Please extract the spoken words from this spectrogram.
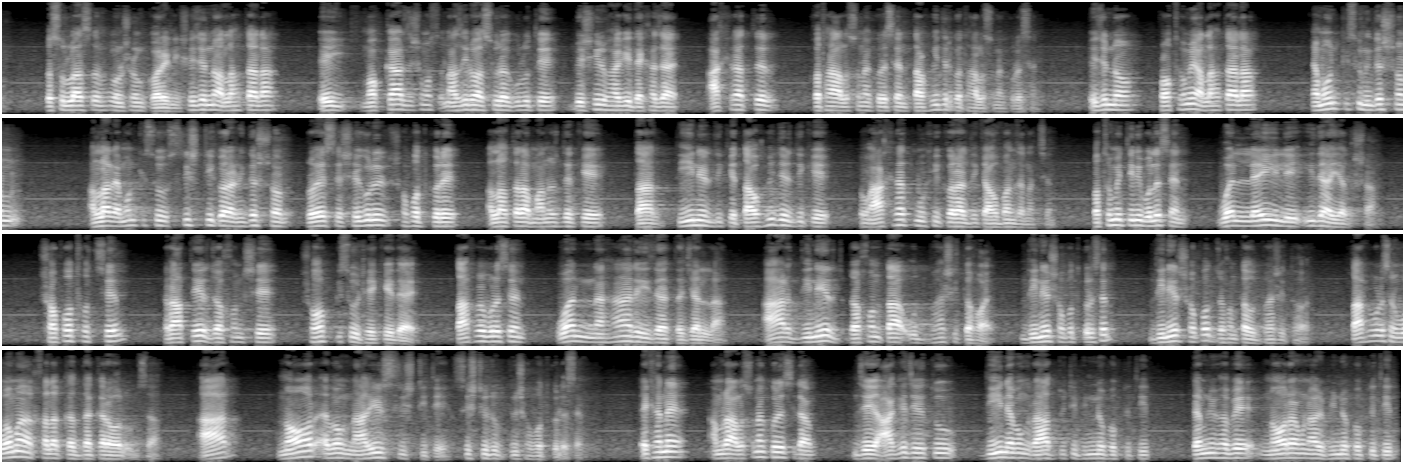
রসুল্লাহ আসলামকে অনুসরণ করেনি। সেই জন্য আল্লাহ তালা এই মক্কার যে সমস্ত নাজির হওয়া সুরাগুলোতে বেশিরভাগই দেখা যায় আখেরাতের কথা আলোচনা করেছেন তাহিদের কথা আলোচনা করেছেন। এই জন্য প্রথমে আল্লাহ তালা এমন কিছু নিদর্শন, আল্লাহর এমন কিছু সৃষ্টি করা নিদর্শন রয়েছে, সেগুলির শপথ করে আল্লাহ তালা মানুষদেরকে তার দিনের দিকে, তাওহিদের দিকে এবং আখরাতমুখী করার দিকে আহ্বান জানাচ্ছেন। প্রথমে তিনি বলেছেন, ওয়াল্লাইলে ইদা ইয়াকশা শপথ হচ্ছে রাতের যখন সে সব কিছু ঢেকে দেয়। তারপর বলেছেন ওয়ান নাহার ইজা তাজাল্লা আর দিনের যখন তা উদ্ভাসিত হয়। দিনের শপথ করেছেন, দিনের শপথ যখন তা উদ্ভাসিত হয়। তারপর বলেছেন, ওয়ামা খালাকাদ্দাকার উনসা আর নর এবং নারীর সৃষ্টিতে, সৃষ্টিরূপ তিনি শপথ করেছেন। এখানে আমরা আলোচনা করেছিলাম যে আগে যেহেতু দিন এবং রাত দুটি ভিন্ন প্রকৃতির, তেমনিভাবে নর এবং নারী ভিন্ন প্রকৃতির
